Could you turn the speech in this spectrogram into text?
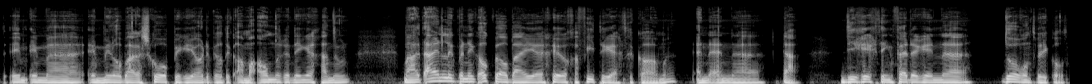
in, in mijn in middelbare schoolperiode wilde ik allemaal andere dingen gaan doen. Maar uiteindelijk ben ik ook wel bij eh, geografie terechtgekomen. En, en eh, ja, die richting verder in eh, doorontwikkeld.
